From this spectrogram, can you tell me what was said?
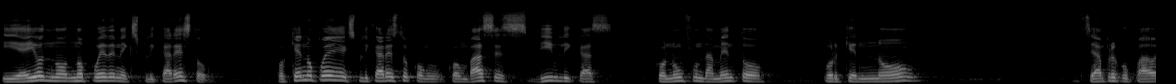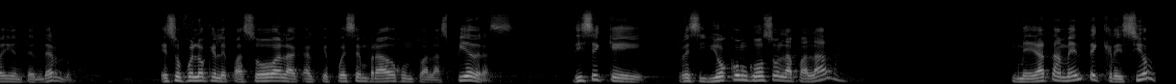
y ellos no, no pueden explicar esto. ¿Por qué no pueden explicar esto con, con bases bíblicas, con un fundamento? Porque no se han preocupado en entenderlo. Eso fue lo que le pasó al que fue sembrado junto a las piedras. Dice que recibió con gozo la palabra. Inmediatamente creció.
